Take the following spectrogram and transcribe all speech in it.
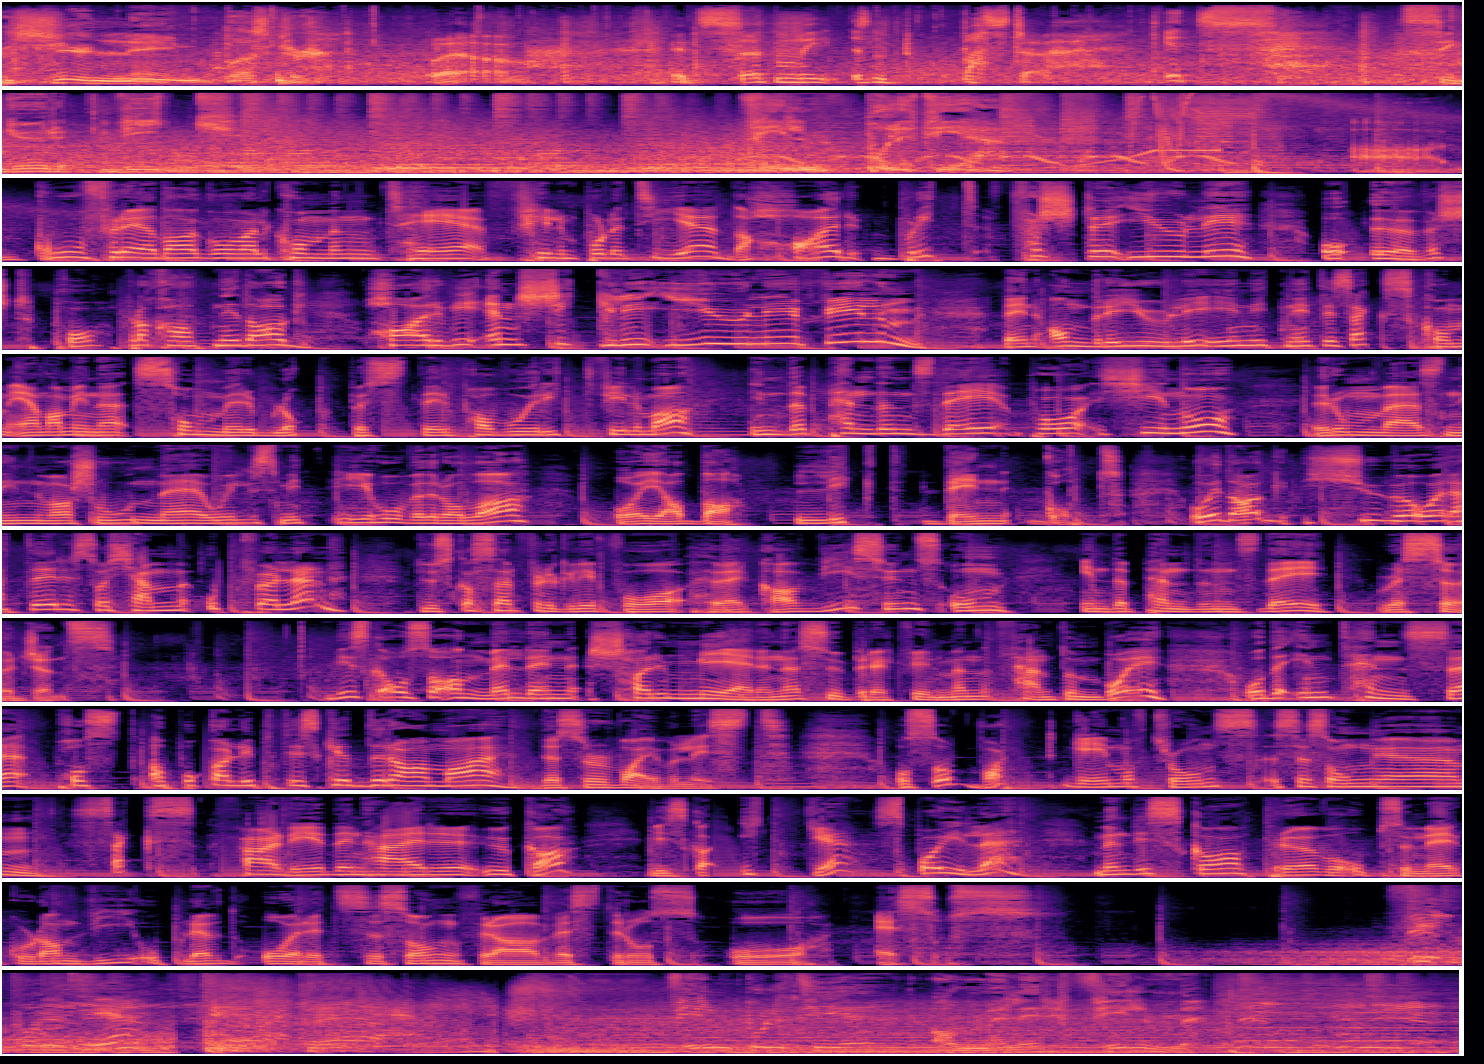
What's your name, Buster? Well, it certainly isn't Buster. It's Sigurd Vik. Filmpolitiet. God fredag og velkommen til Filmpolitiet. Det har blitt 1. juli, og øverst på plakaten i dag har vi en skikkelig julifilm! Den 2. juli i 1996 kom en av mine sommerblockbuster-favorittfilmer, Independence Day, på kino. Romveseninvasjon med Will Smith i hovedrolla. Og ja da, likt den godt. Og i dag, 20 år etter, så kommer oppfølgeren. Du skal selvfølgelig få høre hva vi syns om Independence Day Resurgence. Vi skal også anmelde den sjarmerende superheltfilmen Phantom Boy og det intense postapokalyptiske dramaet The Survivalist. Og så ble Game of Thrones sesong eh, seks ferdig denne uka. Vi skal ikke spoile, men vi skal prøve å oppsummere hvordan vi opplevde årets sesong fra Vesterås og Essos. Filmpolitiet. Filmpolitiet anmelder film.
